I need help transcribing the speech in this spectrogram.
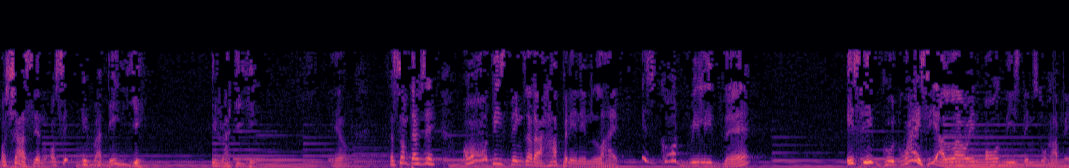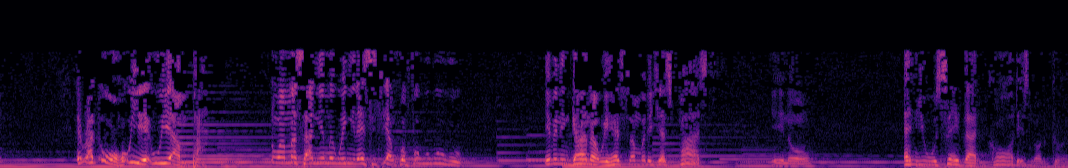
ɔhyɛ aseɛ no ɔse ewurade ye ewurade ye. You know, and sometimes say all these things that are happening in life is God really there? Is He good? Why is He allowing all these things to happen? Wɔ hɔ ampa na wama saa nneɛma nyinaa sisi wuwuwu. Even in Ghana, we had somebody just passed, you know, and you will say that God is not good.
